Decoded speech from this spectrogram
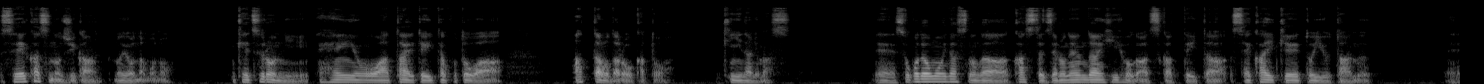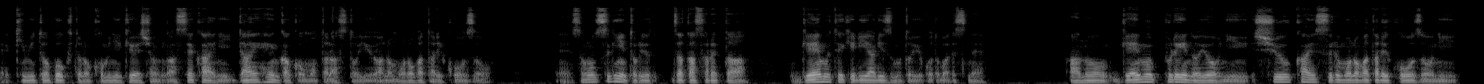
生活の時間のようなもの、結論に変容を与えていたことはあったのだろうかと気になります。えー、そこで思い出すのが、かつて0年代批評が扱っていた世界系というターム。えー、君と僕とのコミュニケーションが世界に大変革をもたらすというあの物語構造。えー、その次に取り沙汰されたゲーム的リアリズムという言葉ですね。あのゲームプレイのように周回する物語構造に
